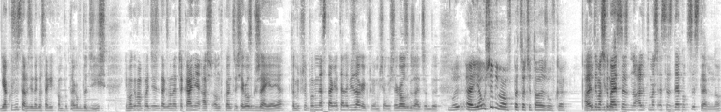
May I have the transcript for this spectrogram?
ja korzystam z jednego z takich komputerów do dziś i mogę wam powiedzieć, że tak zwane czekanie, aż on w końcu się rozgrzeje, to mi przypomina stare telewizory, które musiały się rozgrzać, żeby... No, ej, ja u siebie mam w PC talerzówkę. Ale ty masz chyba SSD, no ale ty masz SSD pod system, no.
